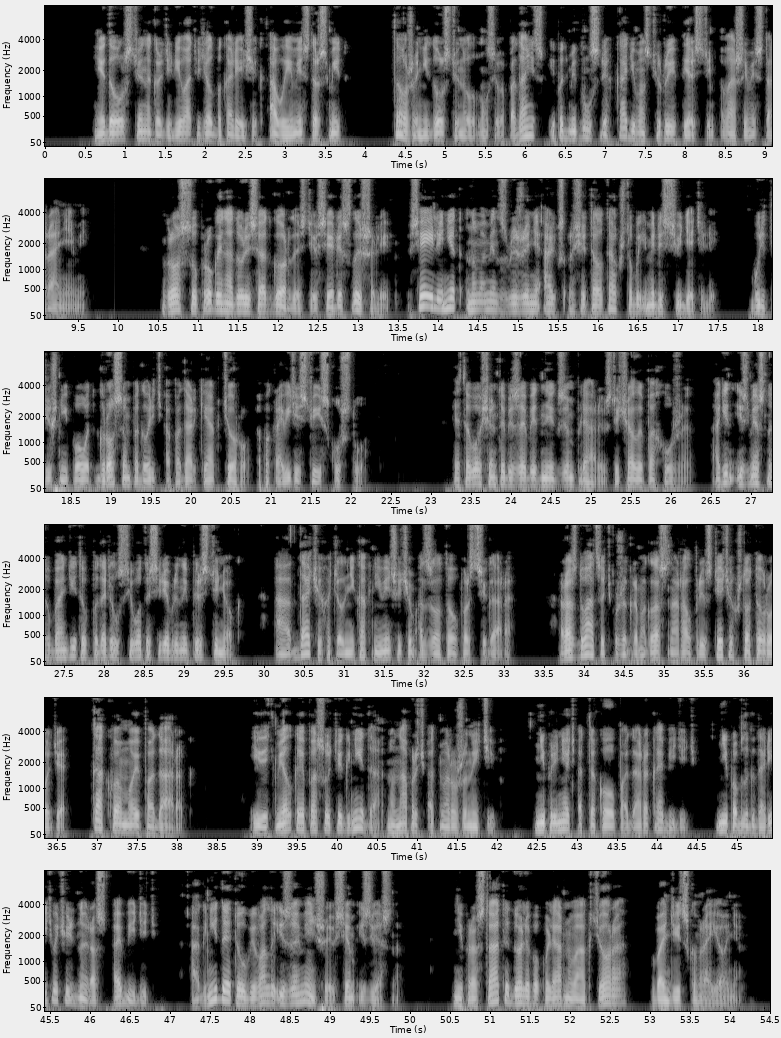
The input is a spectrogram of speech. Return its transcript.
«Недурственно», — горделиво ответил бокалейщик. «А вы, мистер Смит?» Тоже недурственно улыбнулся попаданец и подмигнул слегка, демонстрируя перстень вашими стараниями. Гросс с супругой надулись от гордости, все ли слышали. Все или нет, но момент сближения Алекс рассчитал так, чтобы имелись свидетели. Будет лишний повод Гроссом поговорить о подарке актеру, о покровительстве искусству. Это, в общем-то, безобидные экземпляры, встречал и похуже. Один из местных бандитов подарил всего-то серебряный перстенек, а отдачи хотел никак не меньше, чем от золотого портсигара. Раз двадцать уже громогласно орал при встречах что-то вроде «Как вам мой подарок?». И ведь мелкая, по сути, гнида, но напрочь отмороженный тип. Не принять от такого подарок обидеть. Не поблагодарить в очередной раз обидеть. А гнида это убивала и за меньшее, всем известно. Непроста ты доля популярного актера в бандитском районе.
